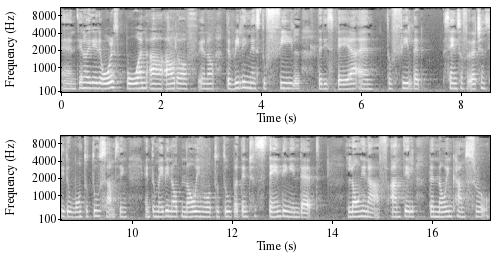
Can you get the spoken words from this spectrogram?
And you know it, it all is born uh, out of you know the willingness to feel the despair and to feel that sense of urgency to want to do something and to maybe not knowing what to do, but then just standing in that, long enough until the knowing comes through.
